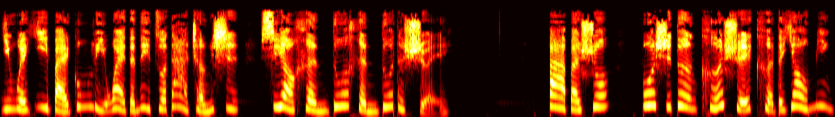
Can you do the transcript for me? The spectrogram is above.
因为一百公里外的那座大城市需要很多很多的水。爸爸说，波士顿渴水渴的要命，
